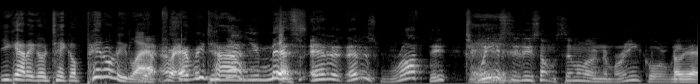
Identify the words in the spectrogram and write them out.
you got to go take a penalty lap Yeah, for that's every time Yeah, you miss. that's- That is, that is rough, dude. We used to do something similar in the Marine Corps. We, Oh, yeah.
